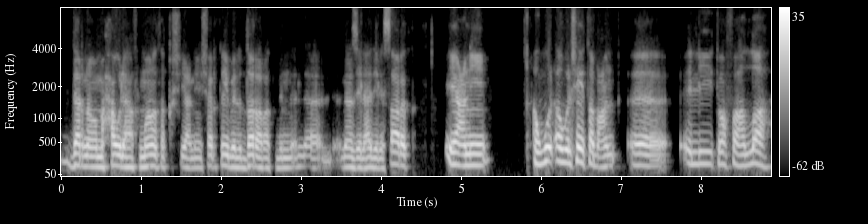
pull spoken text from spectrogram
درنا وما حولها في مناطق يعني شرق ليبيا اللي تضررت بالنازله هذه اللي صارت. يعني اول أول شيء طبعا آه، اللي توفاها الله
